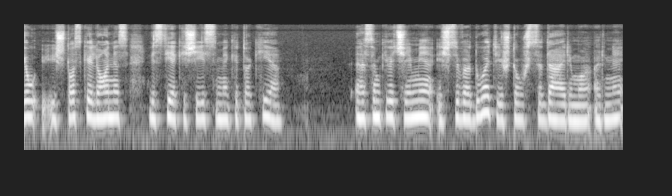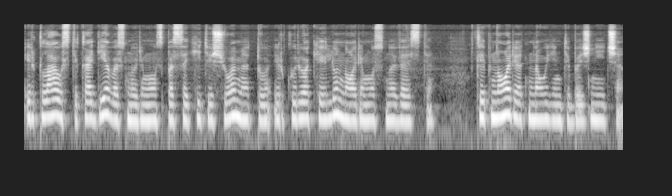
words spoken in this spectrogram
jau iš tos kelionės vis tiek išeisime kitokie. Esam kviečiami išsivaduoti iš to užsidarimo, ar ne, ir klausti, ką Dievas nori mums pasakyti šiuo metu ir kuriuo keliu nori mus nuvesti, kaip nori atnaujinti bažnyčią.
